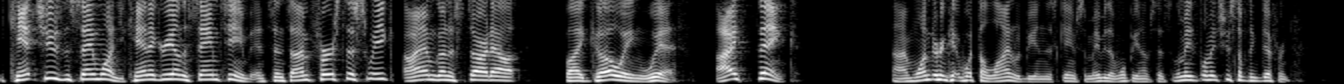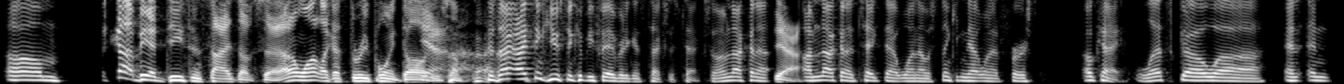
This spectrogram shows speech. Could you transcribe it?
You can't choose the same one. You can't agree on the same team. And since I'm first this week, I am going to start out by going with I think I'm wondering what the line would be in this game, so maybe that won't be an upset. So let me let me choose something different. Um, It's got to be a decent size upset. I don't want like a three point dog Yeah. or something. because I, I think Houston could be favored against Texas Tech, so I'm not gonna Yeah. I'm not gonna take that one. I was thinking that one at first. Okay, let's go. Uh, and and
